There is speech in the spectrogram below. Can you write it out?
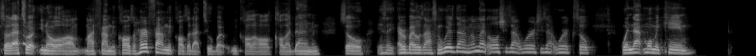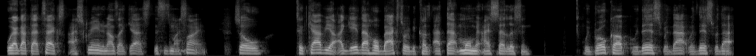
So that's what you know. Um, my family calls her. Her family calls her that too, but we call her all call her Diamond. So it's like everybody was asking, "Where's Diamond?" I'm like, "Oh, she's at work. She's at work." So when that moment came, where I got that text, I screamed and I was like, "Yes, this is my sign." So to caveat, I gave that whole backstory because at that moment I said, "Listen, we broke up with this, with that, with this, with that."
